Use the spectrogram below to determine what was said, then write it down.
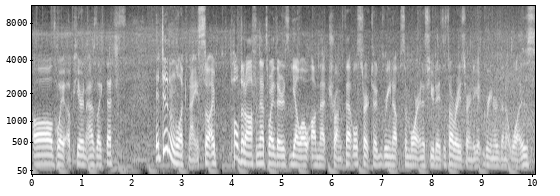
all the way up here. And I was like, that's it didn't look nice, so I pulled it off and that's why there's yellow on that trunk. That will start to green up some more in a few days. It's already starting to get greener than it was.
